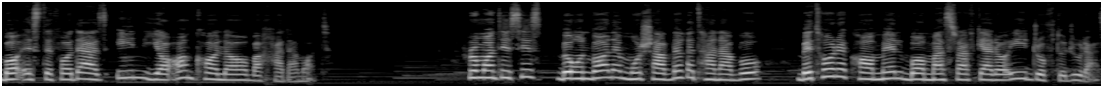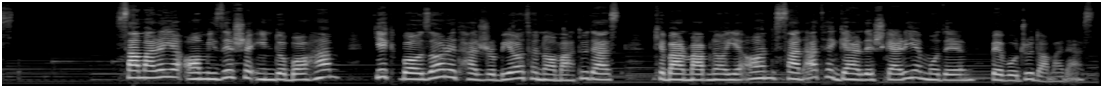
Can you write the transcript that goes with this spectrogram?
با استفاده از این یا آن کالا و خدمات. رومانتیسیسم به عنوان مشوق تنوع به طور کامل با مصرفگرایی جفت و جور است. ثمره آمیزش این دو با هم یک بازار تجربیات نامحدود است که بر مبنای آن صنعت گردشگری مدرن به وجود آمده است.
